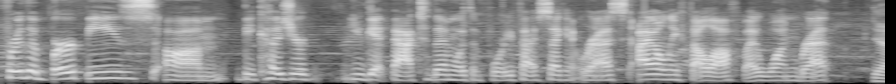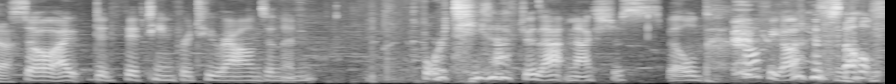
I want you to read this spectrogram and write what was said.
for the burpees, um, because you're you get back to them with a 45 second rest. I only fell off by one rep. Yeah. So I did 15 for two rounds and then 14 after that. Max just spilled coffee on himself.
